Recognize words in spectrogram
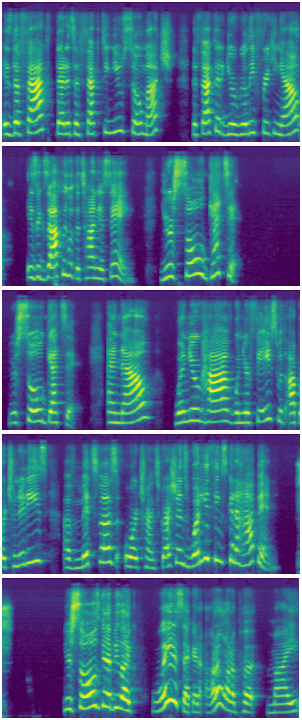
is the fact that it's affecting you so much. The fact that you're really freaking out is exactly what the Tanya is saying. Your soul gets it. Your soul gets it. And now when you have when you're faced with opportunities of mitzvahs or transgressions what do you think is going to happen? Your soul's going to be like wait a second i don't want to put my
